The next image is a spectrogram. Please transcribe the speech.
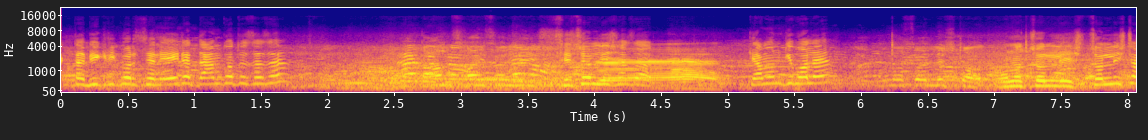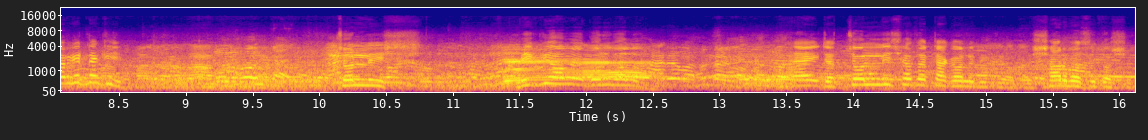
একটা বিক্রি করছেন। এইটার দাম কত চাচা? ছেচল্লিশ হাজার। কেমন কি বলে? উনচল্লিশ চল্লিশ টার্গেট নাকি? চল্লিশ। বিক্রি হবে গরু ভালো এইটা চল্লিশ হাজার টাকা হলে বিক্রি হবে সার বাছু দর্শক।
